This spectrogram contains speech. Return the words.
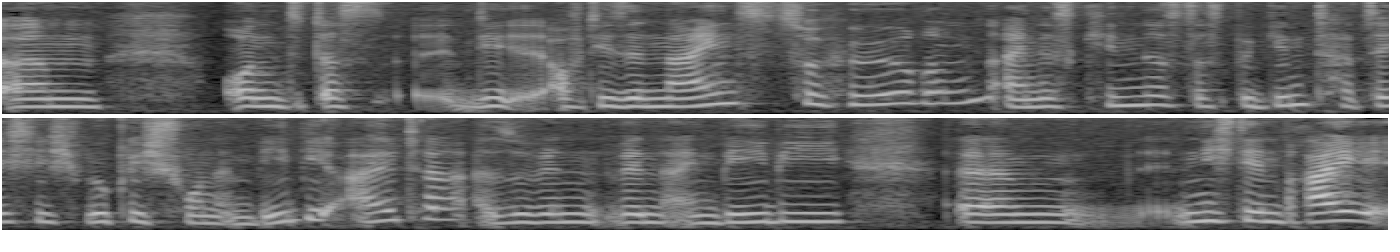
Ähm, und das, die, auf diese Neins zu hören eines Kindes, das beginnt tatsächlich wirklich schon im Babyalter. Also wenn, wenn ein Baby ähm, nicht den Brei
